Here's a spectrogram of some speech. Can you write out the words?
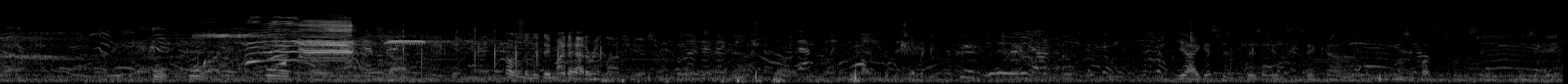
Yeah. I think four, four, I think four, Scott. Oh, so they, they might have had her in last year. She Yeah, I guess his, his kids take uh, music lessons from the same music teacher.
